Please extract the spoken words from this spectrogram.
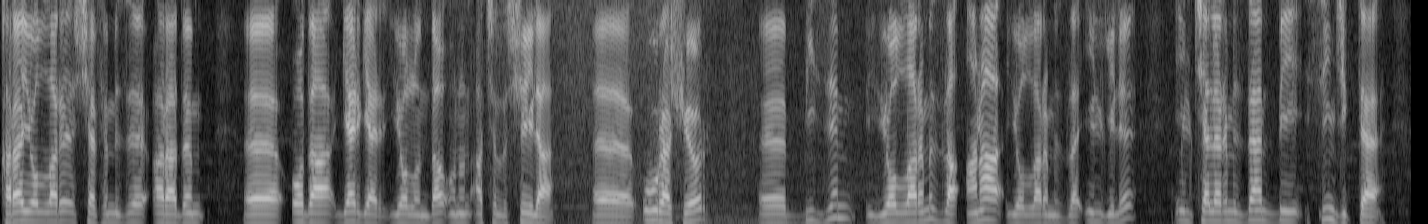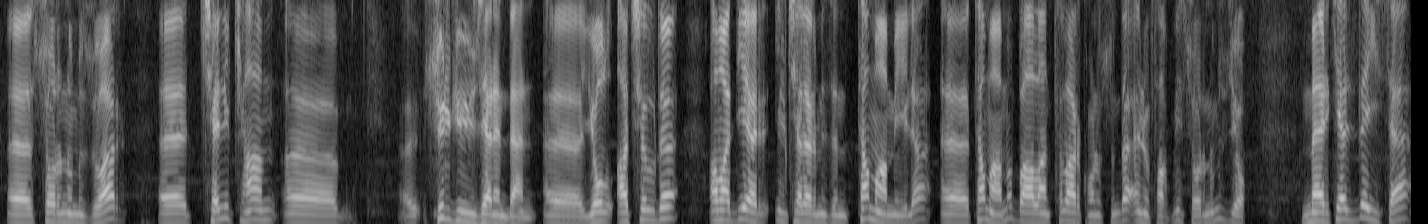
Karayolları şefimizi aradım. E, o da Gerger yolunda onun açılışıyla e, uğraşıyor. E, bizim yollarımızla, ana yollarımızla ilgili ilçelerimizden bir Sincik'te e, sorunumuz var. E, Çelikhan e, e, sürgü üzerinden yol açıldı. Ama diğer ilçelerimizin tamamıyla tamamı bağlantılar konusunda en ufak bir sorunumuz yok. Merkezde ise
